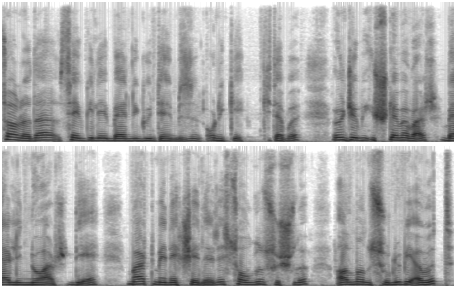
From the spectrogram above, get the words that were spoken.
Sonra da sevgili Berni Günter'imizin 12 kitabı. Önce bir üçleme var Berlin Noir diye. Mart Menekşeleri, Solgun Suçlu, Alman usulü bir ağıt.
